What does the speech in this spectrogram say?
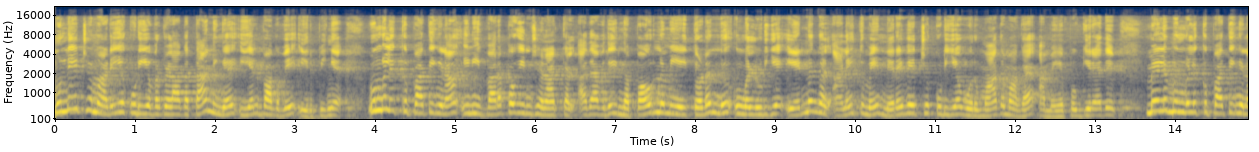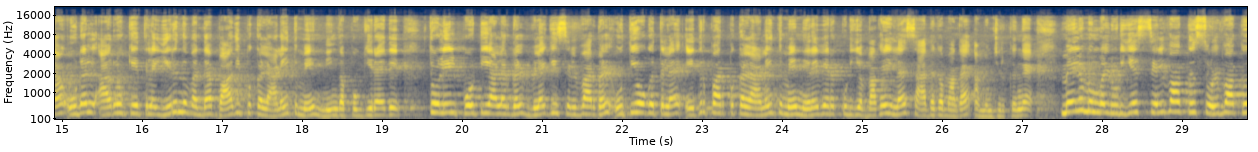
முன்னேற்றம் அடையக்கூடியவர்களாகத்தான் நீங்கள் இயல்பாகவே இருப்பீங்க. உங்களுக்கு பார்த்தீங்கன்னா இனி வரப்போகின்ற நாட்கள் அதாவது இந்த பௌர்ணமியை தொடர்ந்து உங்களுடைய எண்ணங்கள் அனைத்துமே நிறைவேற்றக்கூடிய ஒரு மாதமாக அமைய போகிறது மேலும் உங்களுக்கு பார்த்தீங்கன்னா உடல் ஆரோக்கியத்தில் இருந்து வந்த பாதிப்புகள் அனைத்துமே நீங்க போகிறது. தொழில் போட்டியாளர்கள் விலகி செல்வார்கள் உத்தியோகத்தில் எதிர்பார்ப்புகள் அனைத்துமே நிறைவேறக்கூடிய வகையில் சாதகமாக அமைஞ்சிருக்குங்க. மேலும் உங்களுடைய செல்வாக்கு சொல்வாக்கு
